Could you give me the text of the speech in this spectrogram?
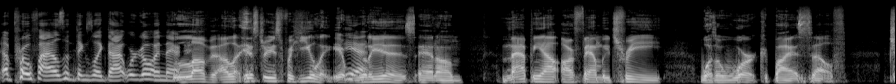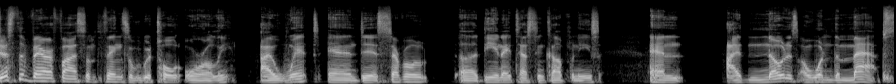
uh, profiles and things like that. We're going there. love it. I love, history is for healing. It Yeah. really is. And um, mapping out our family tree was a work by itself. Just to verify some things that we were told orally, I went and did several uh, DNA testing companies, and I noticed on one of the maps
